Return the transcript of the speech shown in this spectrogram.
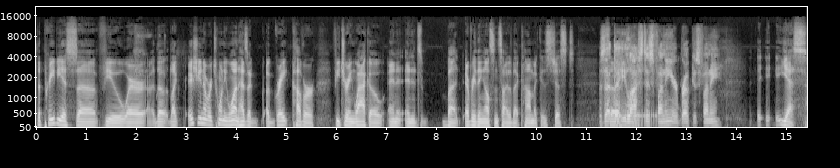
the previous uh, few where the like issue number twenty one has a, a great cover featuring Wakko and it- and it's but everything else inside of that comic is just Was that So, that he lost his funny or broke his funny? yes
